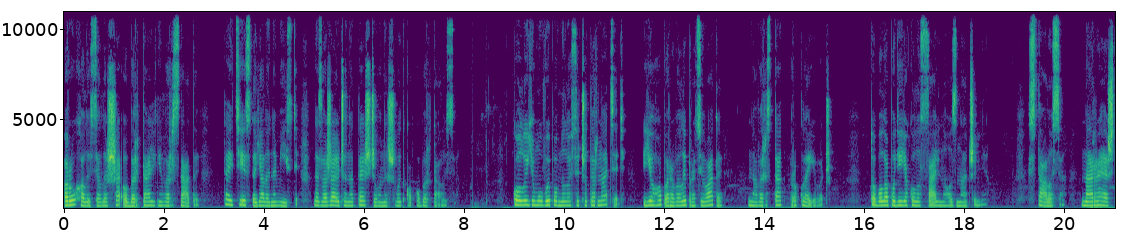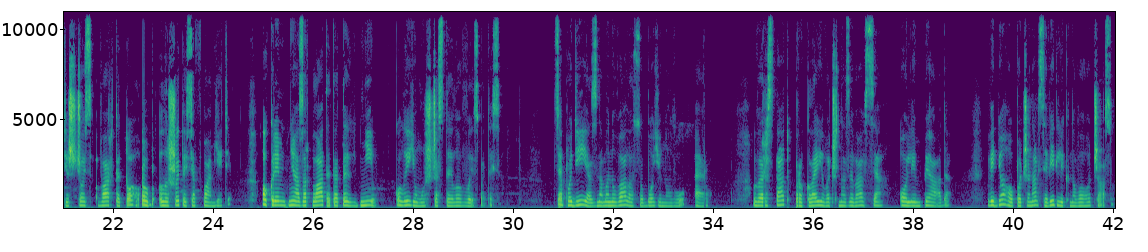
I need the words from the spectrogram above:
Рухалися лише обертальні верстати, та й ті стояли на місці, незважаючи на те, що вони швидко оберталися. Коли йому виповнилося 14, його перевели працювати на верстат проклеювач. То була подія колосального значення. Сталося, нарешті щось варте того, щоб лишитися в пам'яті, окрім дня зарплати та тих днів, коли йому щастило виспатися. Ця подія знаменувала собою нову еру. Верстат проклеювач називався Олімпіада. Від нього починався відлік нового часу.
